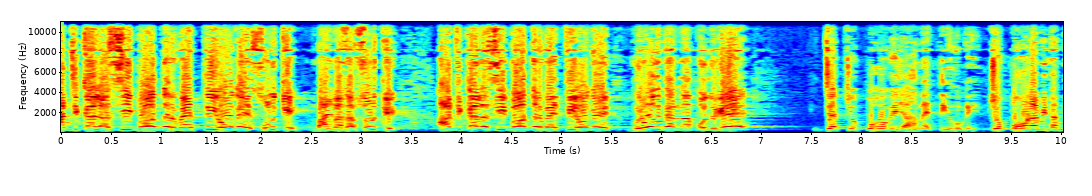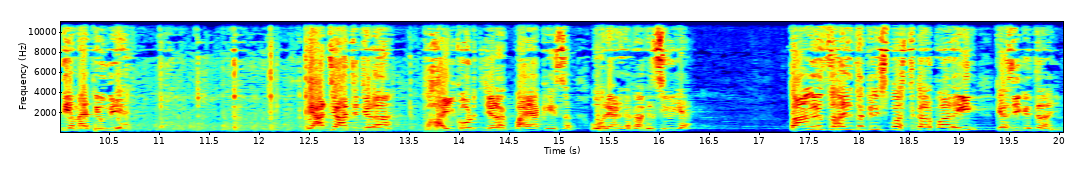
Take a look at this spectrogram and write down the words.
ਅੱਜ ਕੱਲ ਅਸੀਂ ਬਹੁਤ ਰਵਾਇਤੀ ਹੋ ਗਏ ਸੁਣ ਕੇ ਬਾਜਵਾ ਸਾਹਿਬ ਸੁਣ ਕੇ। ਅੱਜ ਕੱਲ ਅਸੀਂ ਬਹੁਤ ਰਵਾਇਤੀ ਹੋ ਗਏ ਵਿਰੋਧ ਕਰਨਾ ਭੁੱਲ ਗਏ ਜਾਂ ਚੁੱਪ ਹੋ ਗਏ ਜਾਂ ਹਮੈਤੀ ਹੋ ਗਏ। ਚੁੱਪ ਹੋਣਾ ਵੀ ਤਾਂ ਦੀ ਹਮੈਤੀ ਹੁੰਦੀ ਹੈ। ਤੇ ਅੱਜ ਅੱਜ ਜਿਹੜਾ ਹਾਈ ਕੋਰਟ 'ਚ ਜਿਹੜਾ ਪਾਇਆ ਕੇਸ ਉਹ ਹਰਿਆਣੇ ਦਾ ਕਾਂਗਰਸੀ ਵੀ ਹੈ। ਕਾਂਗਰਸ ਹਜੇ ਤੱਕ ਨਹੀਂ ਸਪਸ਼ਟ ਕਰ ਪਾ ਰਹੀ ਕਿ ਅਸੀਂ ਕਿੱਧਰ ਆ ਜੀ।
